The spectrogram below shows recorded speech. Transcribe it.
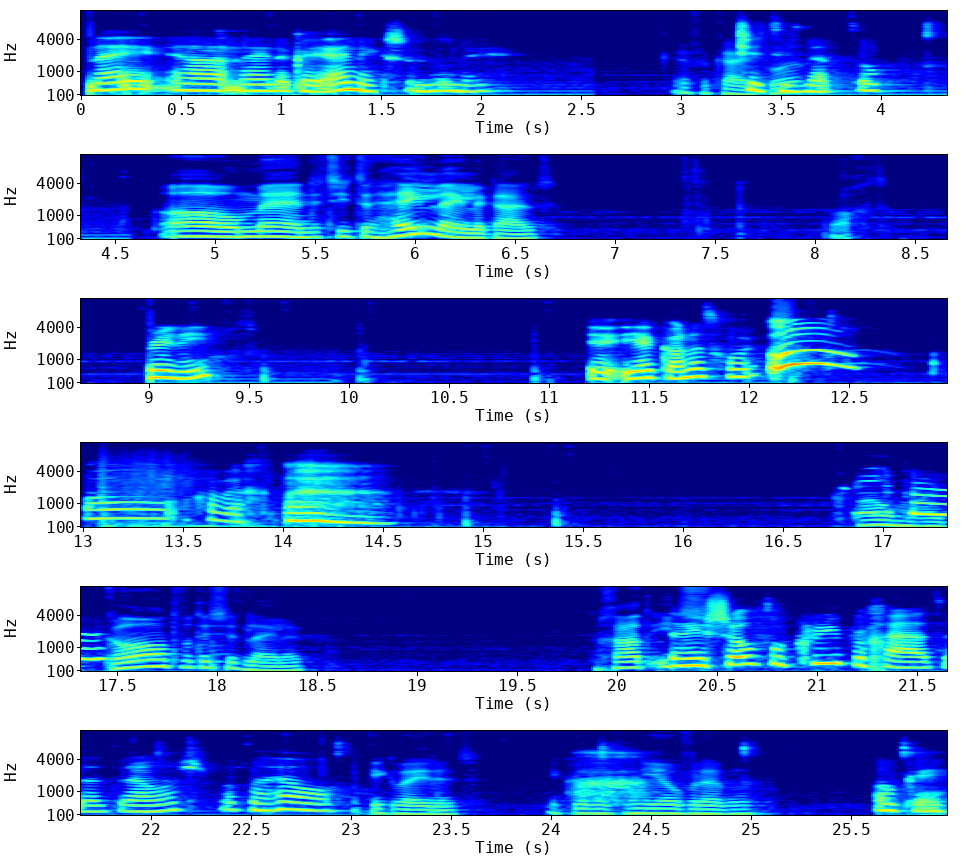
Nee, ja, nee, daar kan jij niks aan doen, nee. Even kijken Shit, die hoor. laptop. Oh man, dit ziet er heel lelijk uit. Wacht. Really? wacht. J- jij kan het gewoon... Oh! Oh, ga weg. Oh my god, wat is dit lelijk. Er gaat Er zijn hier iets... zoveel creeper gaten trouwens. Wat de hel. Ik weet het. Ik wil het er niet over hebben. Oké,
